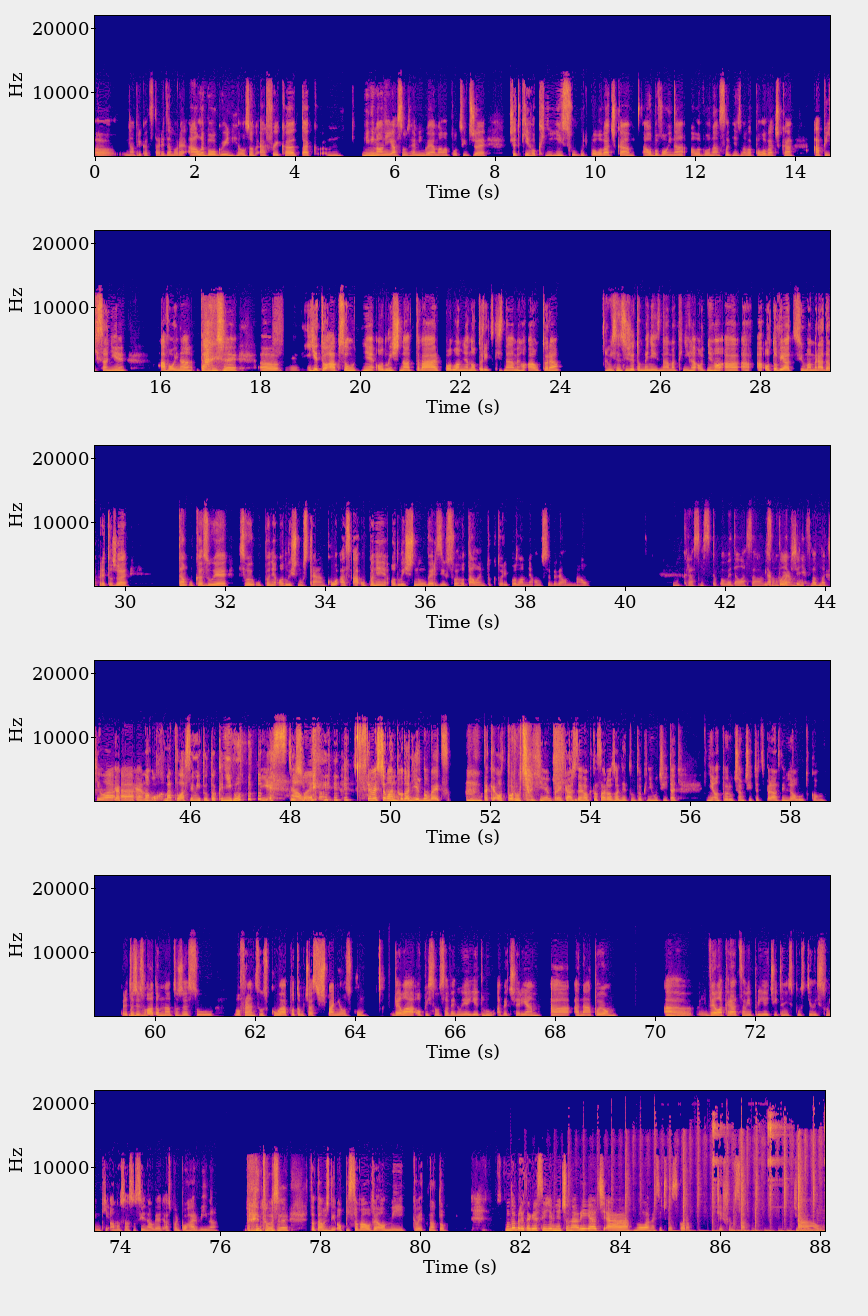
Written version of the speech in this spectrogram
uh, napríklad Starec za more alebo Green Hills of Africa, tak um, minimálne ja som z Hemingwaya mala pocit, že všetky jeho knihy sú buď polovačka, alebo vojna, alebo následne znova polovačka a písanie a vojna. Takže uh, je to absolútne odlišná tvár podľa mňa notoricky známeho autora. Myslím si, že je to menej známa kniha od neho a, a, a o to viac ju mám rada, pretože tam ukazuje svoju úplne odlišnú stránku a, a úplne odlišnú verziu svojho talentu, ktorý podľa mňa on v sebe veľmi mal. No, krásne si to povedala, sama by Ďakujem. som to lepšie nezhodnotila. Ďakujem. A no, uchmatla si mi túto knihu. Yes, Ale... Chcem ešte len dodať jednu vec, také odporúčanie pre každého, kto sa rozhodne túto knihu čítať. Neodporúčam čítať s prázdnym žalúdkom, pretože mm-hmm. vzhľadom na to, že sú vo Francúzsku a potom časť v Španielsku. Veľa opisov sa venuje jedlu a večeriam a, a nápojom. A mm. veľakrát sa mi pri jej čítaní spustili slinky a musela som si naliať aspoň pohár vína. Pretože to tam vždy opisoval veľmi kvetnato. No dobre, tak ja si idem niečo naliať a voláme si čo skoro. Teším sa. Čau.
